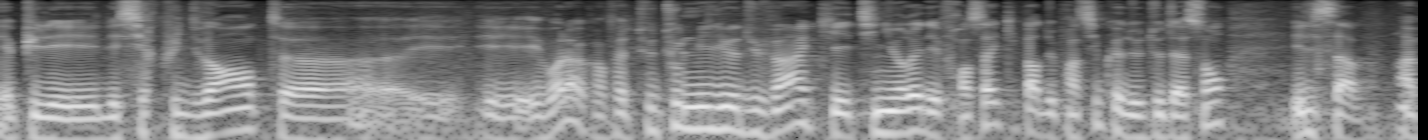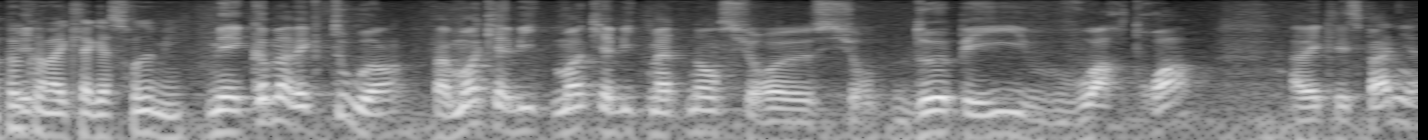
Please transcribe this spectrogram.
et puis les, circuits de vente, et, voilà, en fait, tout, le milieu du vin qui est ignoré des Français, qui part du principe que de toute façon, ils savent, un peu comme avec la gastronomie. Mais comme avec tout, hein. enfin, moi, qui habite, moi qui habite maintenant sur, sur deux pays, voire trois, avec l'Espagne,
